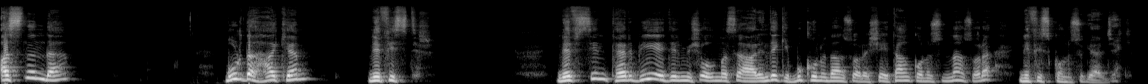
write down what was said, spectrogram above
Aslında burada hakem nefistir. Nefsin terbiye edilmiş olması halinde ki bu konudan sonra şeytan konusundan sonra nefis konusu gelecek.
